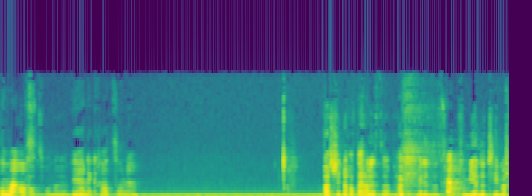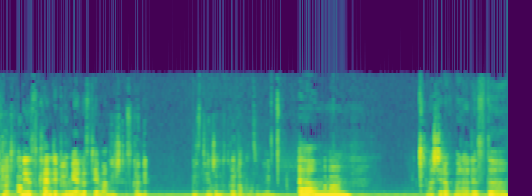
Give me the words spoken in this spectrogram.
Um mal auch. Grauzone, ja. Ja, eine Grauzone. Was steht noch auf deiner Liste? Hack ich mir dieses deprimierende Thema vielleicht ab? Nee, ist kein deprimierendes Thema. Nicht, ist kein deprimierendes Thema, stimmt, das gehört dazu zum Leben. Ähm, was steht auf meiner Liste?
